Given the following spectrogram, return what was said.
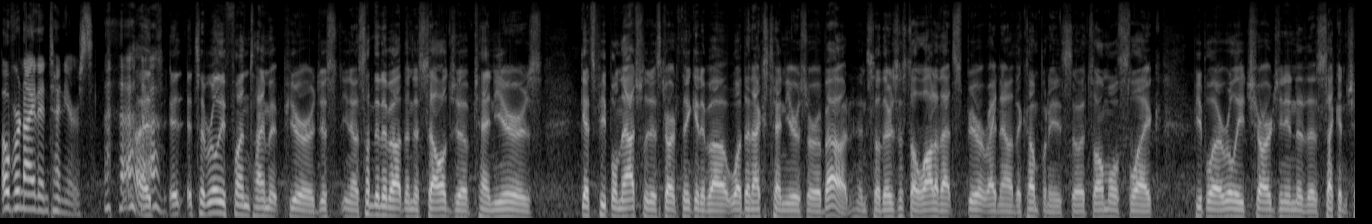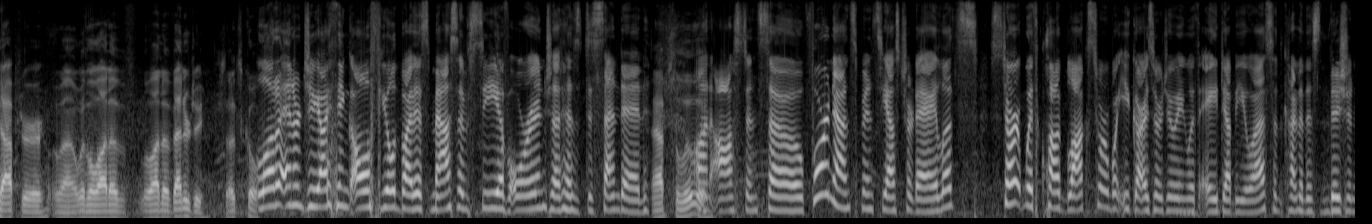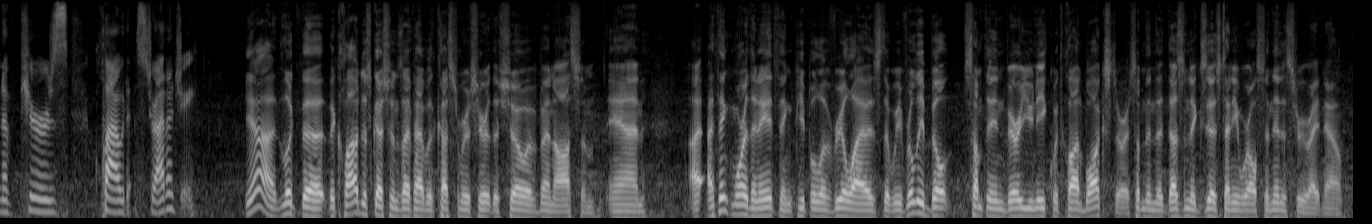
overnight in 10 years. yeah, it's, it, it's a really fun time at Pure. Just you know, something about the nostalgia of 10 years gets people naturally to start thinking about what the next 10 years are about. And so there's just a lot of that spirit right now at the company. So it's almost like people are really charging into the second chapter uh, with a lot of a lot of energy. So it's cool. A lot of energy, I think, all fueled by this massive sea of orange that has descended Absolutely. on Austin. So four announcements yesterday. Let's start with Cloud Block Store, what you guys are doing with AWS and kind of this vision of Pure's cloud strategy. Yeah, look, the, the cloud discussions I've had with customers here at the show have been awesome. And I, I think more than anything, people have realized that we've really built something very unique with Cloud Block Store, something that doesn't exist anywhere else in the industry right now.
